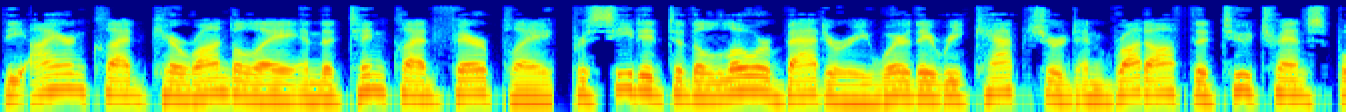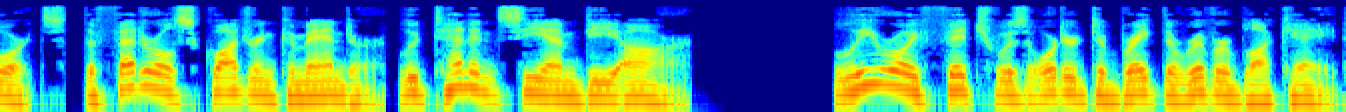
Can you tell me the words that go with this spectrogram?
the ironclad Carondelet and the tinclad Fairplay, proceeded to the lower battery where they recaptured and brought off the two transports. The Federal squadron commander, Lieutenant CMDR. Leroy Fitch was ordered to break the river blockade.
